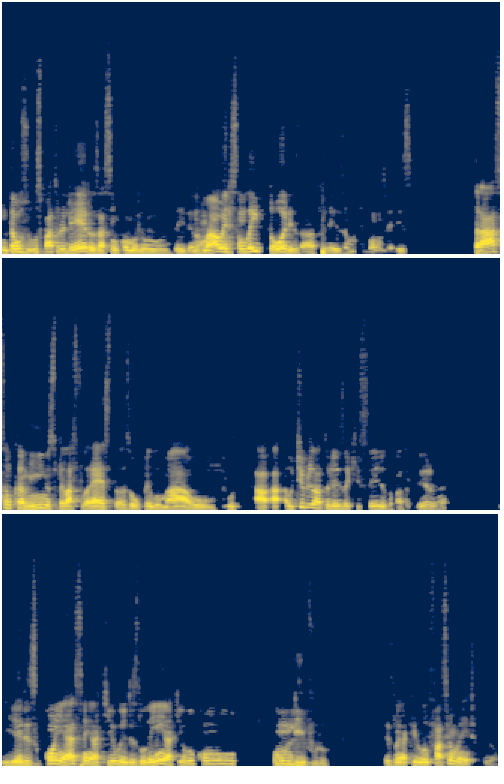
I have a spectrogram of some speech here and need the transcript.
Então, os, os patrulheiros, assim como no D&D normal, eles são leitores da natureza muito bons. Eles traçam caminhos pelas florestas ou pelo mar, ou o, a- a- o tipo de natureza que seja do patrulheiro, né? E eles conhecem aquilo, eles leem aquilo como, como um livro. Eles leem aquilo facilmente, entendeu?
